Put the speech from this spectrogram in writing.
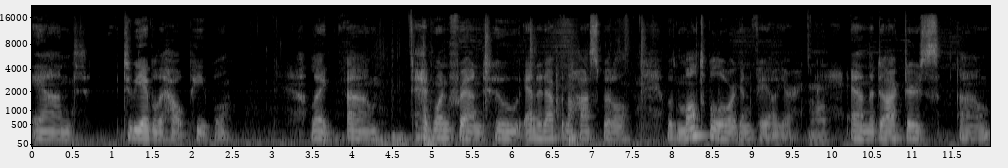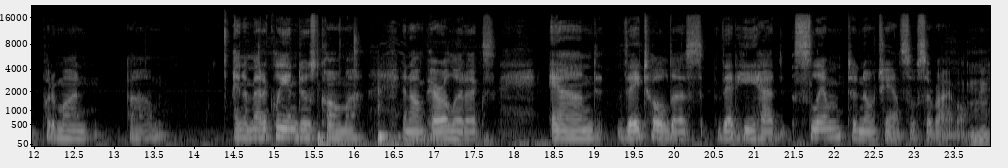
and to be able to help people. Like, um, I had one friend who ended up in the hospital with multiple organ failure, and the doctors um, put him on um, in a medically induced coma and on paralytics. And they told us that he had slim to no chance of survival. Mhm.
